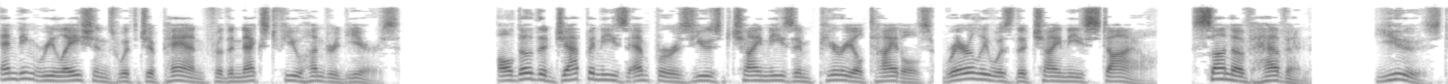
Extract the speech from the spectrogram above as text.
ending relations with Japan for the next few hundred years. Although the Japanese emperors used Chinese imperial titles, rarely was the Chinese style, Son of Heaven, used.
